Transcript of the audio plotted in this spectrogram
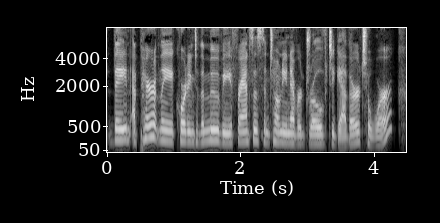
they apparently, according to the movie, Frances and Tony never drove together to work.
